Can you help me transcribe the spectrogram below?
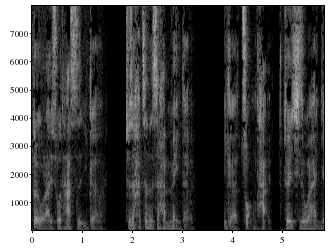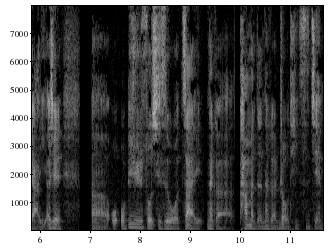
对我来说，它是一个。就是它真的是很美的一个状态，所以其实我也很压抑，而且，呃，我我必须说，其实我在那个他们的那个肉体之间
